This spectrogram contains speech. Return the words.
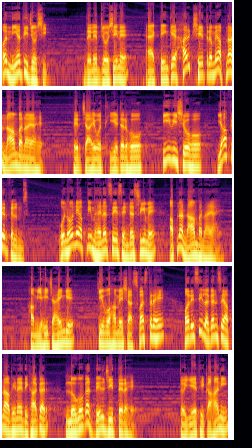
और नियति जोशी। दिलीप जोशी ने एक्टिंग के हर क्षेत्र में अपना नाम बनाया है। फिर चाहे वो थिएटर हो टीवी शो हो या फिर फिल्म्स उन्होंने अपनी मेहनत से इस इंडस्ट्री में अपना नाम बनाया है। हम यही चाहेंगे कि वो हमेशा स्वस्थ रहे और इसी लगन से अपना अभिनय दिखाकर लोगों का दिल जीतते रहे। तो ये थी कहानी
